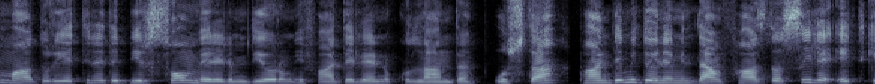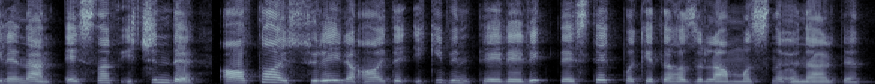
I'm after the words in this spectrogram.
mağduriyetine de bir son verelim diyorum ifadelerini kullandı. Usta, pandemi döneminden fazlasıyla etkilenen esnaf için de 6 ay süreyle ayda 2000 TL'lik destek paketi hazırlanmasını önerdi.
